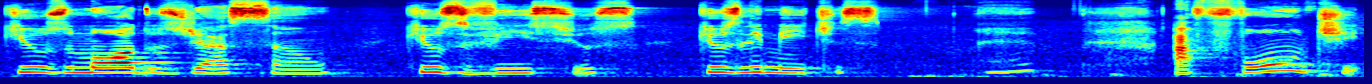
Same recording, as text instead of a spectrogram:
que os modos de ação, que os vícios, que os limites. Né? A fonte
